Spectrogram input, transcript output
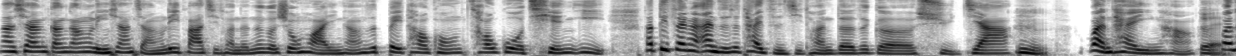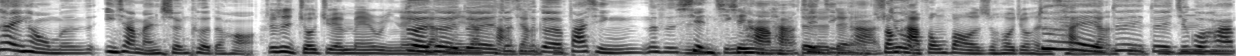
那像刚刚林香讲，力霸集团的那个中华银行是被掏空超过千亿。那第三个案子是太子集团的这个许家，嗯。万泰银行，对，万泰银行我们印象蛮深刻的哈，就是 George and Mary 那对对对，就是这个发行那是现金卡嘛，现金卡双卡风暴的时候就很惨，对对对，结果他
